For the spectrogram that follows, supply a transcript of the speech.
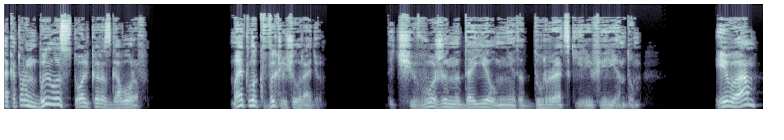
о котором было столько разговоров. Мэтлок выключил радио. Да чего же надоел мне этот дурацкий референдум? И вам,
